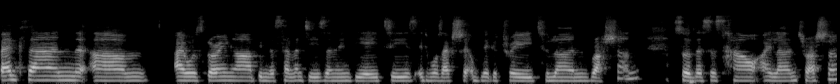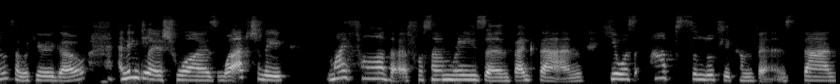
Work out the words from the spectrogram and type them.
back then, um, I was growing up in the 70s and in the 80s, it was actually obligatory to learn Russian. So this is how I learned Russian. So here you go. And English was, well, actually, my father, for some reason back then, he was absolutely convinced that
